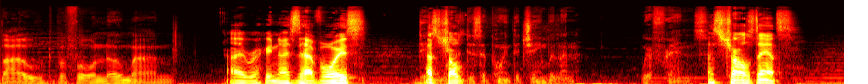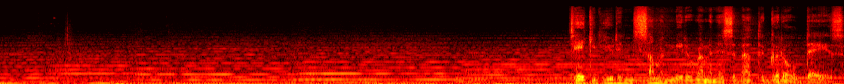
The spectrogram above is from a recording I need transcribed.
bowed before no man. I recognize that voice. That's Charles. disappoint the Chamberlain. We're friends. That's Charles Dance. Take it you didn't summon me to reminisce about the good old days.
